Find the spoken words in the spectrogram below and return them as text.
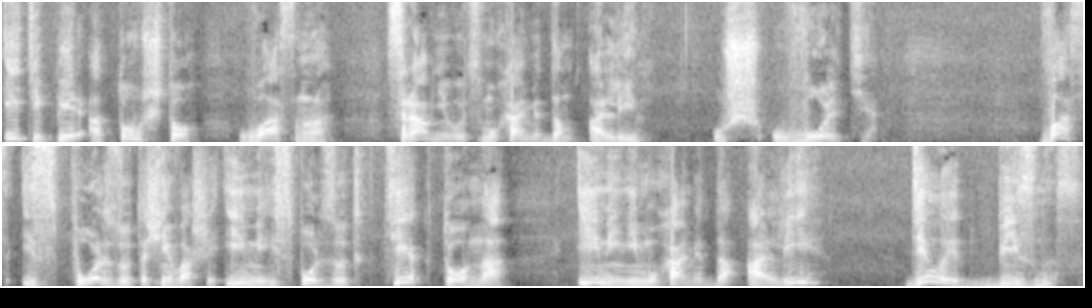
И теперь о том, что вас сравнивают с Мухаммедом Али. Уж увольте. Вас используют, точнее, ваше имя используют те, кто на имени Мухаммеда Али делает бизнес,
